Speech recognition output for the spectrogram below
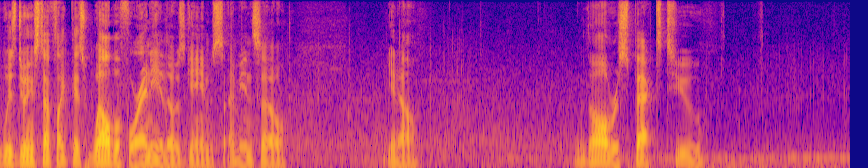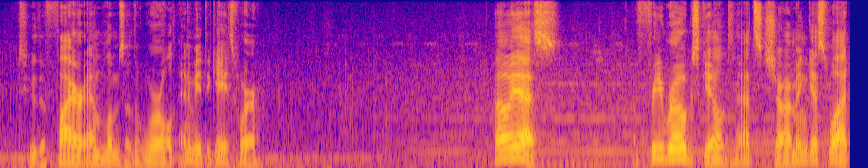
was doing stuff like this well before any of those games. I mean, so... You know, with all respect to to the fire emblems of the world. Enemy at the gates, where? Oh, yes. A free rogues guild. That's charming. Guess what?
